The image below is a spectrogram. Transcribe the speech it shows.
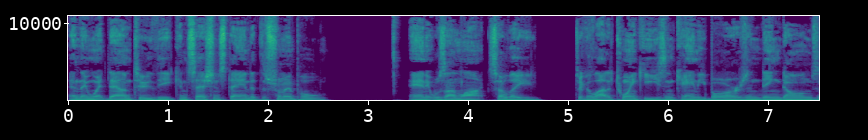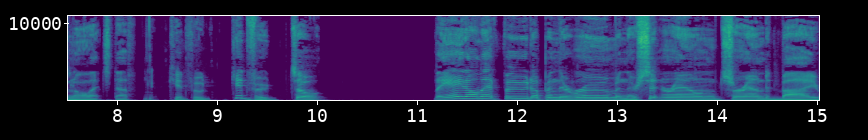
and they went down to the concession stand at the swimming pool, and it was unlocked. So they took a lot of Twinkies and candy bars and ding dongs and all that stuff, Kid food. kid food. So they ate all that food up in their room, and they're sitting around surrounded by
